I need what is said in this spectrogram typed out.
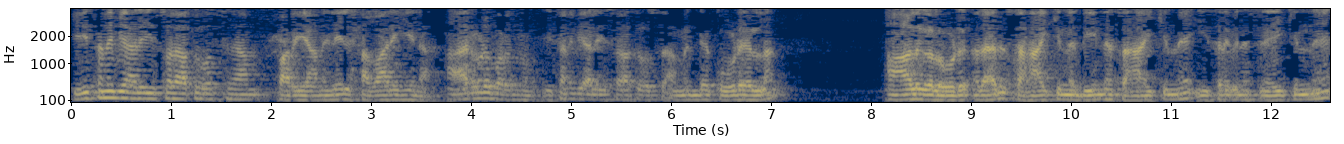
ഈസ നബി അലൈഹി സ്വലാത്തു വസ്സലാം പറയാണ് ലിൽ ഹവാരിയന ആരോട് പറഞ്ഞു ഈസ നബി അലൈഹി സ്വലാത്തു വസ്സലാമിന്റെ കൂടെയുള്ള ആളുകളോട് അതായത് സഹായിക്കുന്ന ദീനെ സഹായിക്കുന്ന ഈസ സ്നേഹിക്കുന്ന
